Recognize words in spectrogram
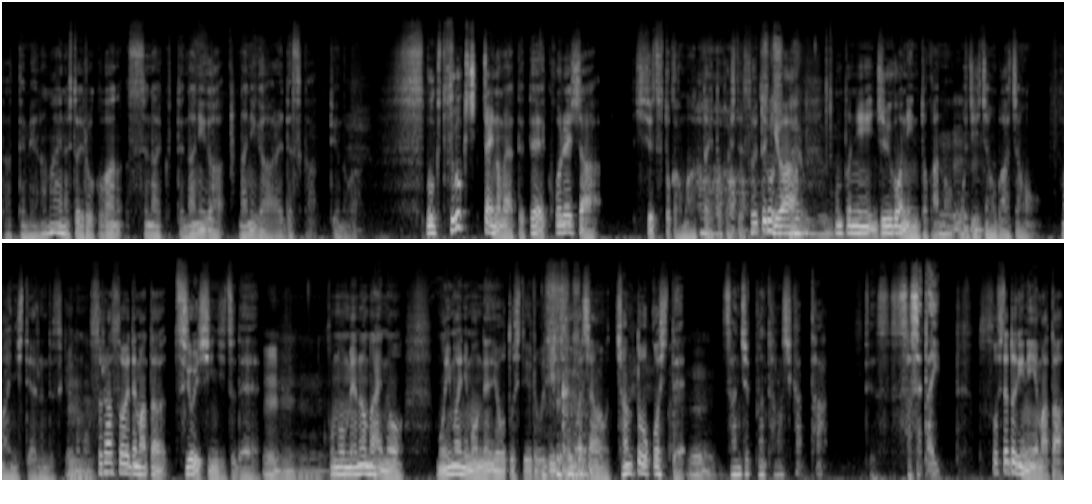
だって目の前の人を喜ばせなくて何が、何があれですかっていうのが。僕すごくちっちゃいのもやってて、高齢者施設とかもあったりとかして、そういう時は本当に15人とかのおじいちゃんおばあちゃんを前にしてやるんですけれども、それはそれでまた強い真実で、この目の前の、もう今にも寝ようとしているおじいちゃんおばあちゃんをちゃんと起こして、うん。30分楽しかったってさせたい。そうした時にまた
